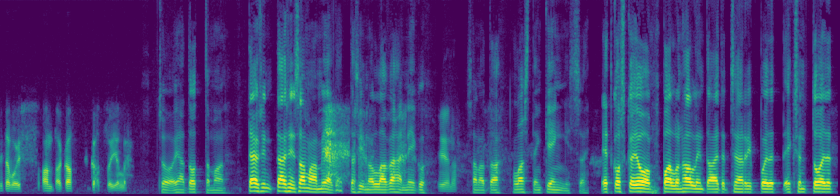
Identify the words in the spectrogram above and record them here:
mitä voisi antaa kat, katsojille. Se on ihan totta, mä oon täysin, täysin samaa mieltä, että siinä ollaan vähän niin kuin Hieno. sanotaan lasten kengissä. Et koska joo, pallon hallintaa, että et sehän riippuu, että et, eikö se nyt ole, että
